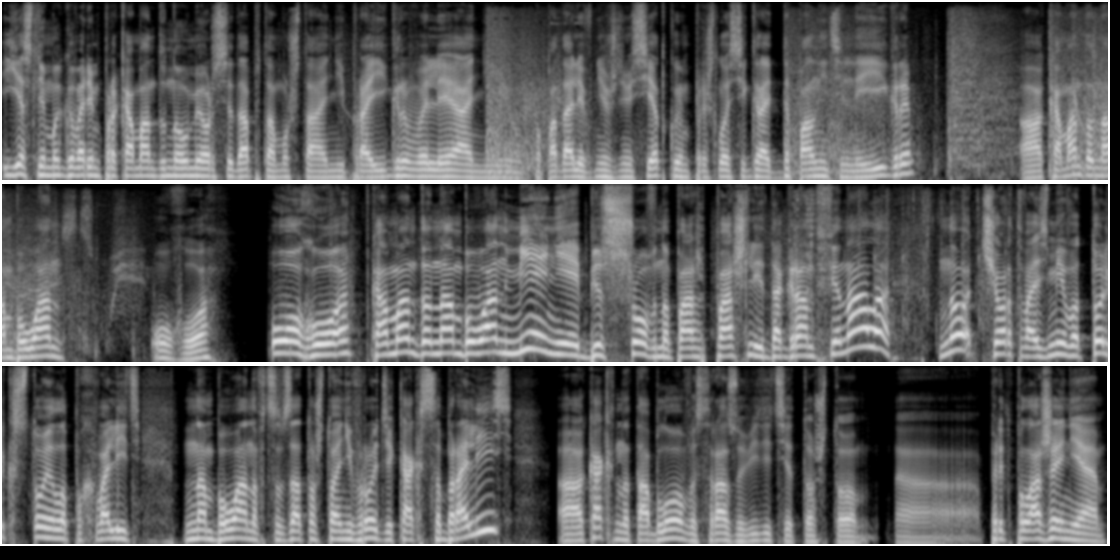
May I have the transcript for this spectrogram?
если мы говорим про команду No Mercy, да, потому что они проигрывали, они попадали в нижнюю сетку, им пришлось играть дополнительные игры. А, команда Number One... Ого, Ого! Команда Number One менее бесшовно пошли до гранд-финала. Но, черт возьми, вот только стоило похвалить Number за то, что они вроде как собрались. А, как на табло вы сразу видите то, что а, предположение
